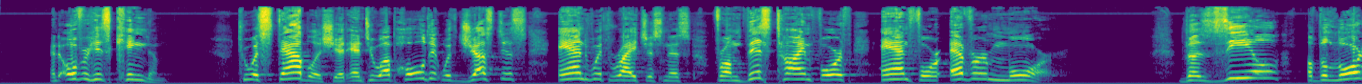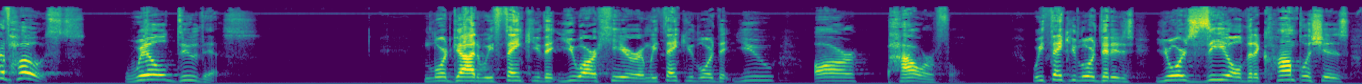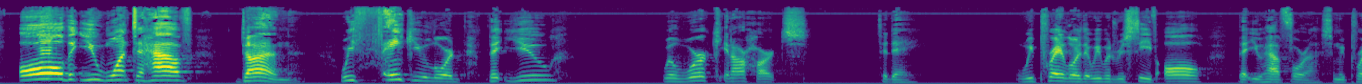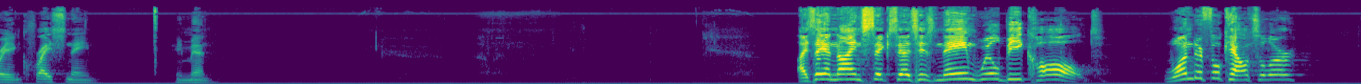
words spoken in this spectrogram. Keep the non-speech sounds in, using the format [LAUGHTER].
and over his kingdom, to establish it and to uphold it with justice and with righteousness from this time forth and forevermore. The zeal of the Lord of hosts will do this. Lord God, we thank you that you are here, and we thank you, Lord, that you are powerful. We thank you, Lord, that it is your zeal that accomplishes all that you want to have done. We thank you, Lord, that you will work in our hearts today. We pray, Lord, that we would receive all that you have for us. And we pray in Christ's name. Amen. Isaiah 9 6 says, His name will be called Wonderful Counselor,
